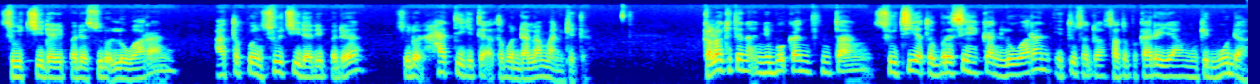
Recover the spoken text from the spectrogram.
Suci daripada sudut luaran ataupun suci daripada sudut hati kita ataupun dalaman kita. Kalau kita nak menyebutkan tentang suci atau bersihkan luaran, itu satu, satu perkara yang mungkin mudah.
